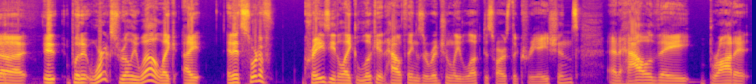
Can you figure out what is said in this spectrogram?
uh, it but it works really well. Like I and it's sort of crazy to like look at how things originally looked as far as the creations and how they brought it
